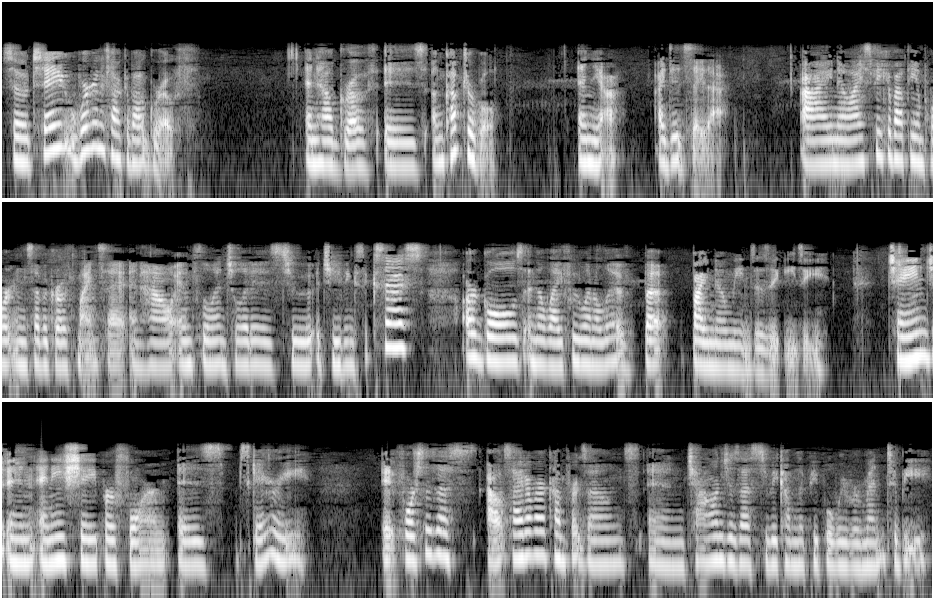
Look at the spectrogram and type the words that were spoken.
So, today we're going to talk about growth and how growth is uncomfortable. And yeah, I did say that. I know I speak about the importance of a growth mindset and how influential it is to achieving success, our goals, and the life we want to live, but by no means is it easy. Change in any shape or form is scary. It forces us outside of our comfort zones and challenges us to become the people we were meant to be.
